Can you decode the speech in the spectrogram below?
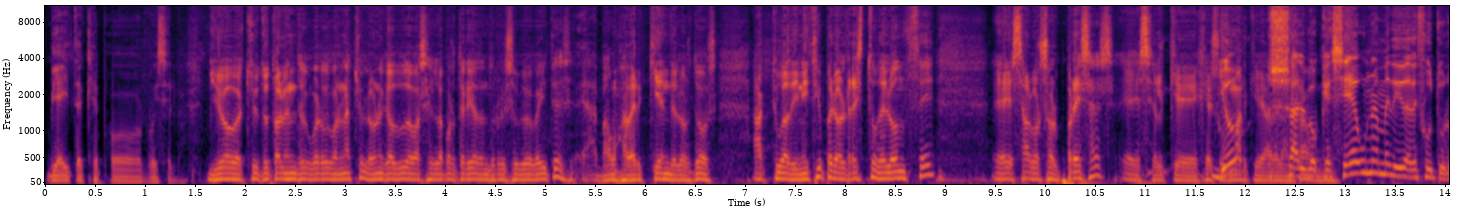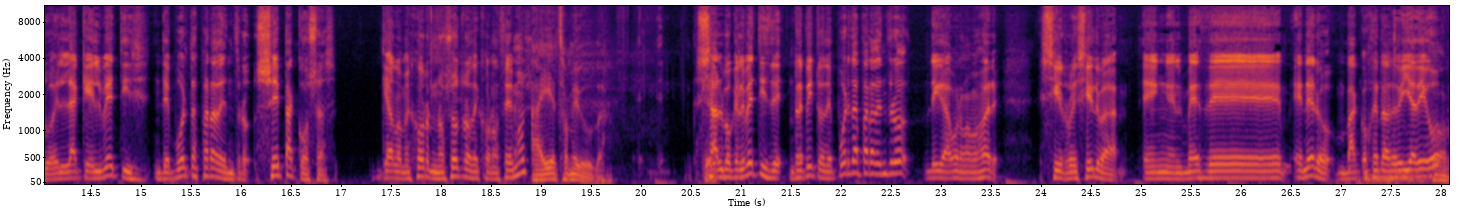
Vieites que por Ruiz Silva. Yo estoy totalmente de acuerdo con Nacho, la única duda va a ser la portería tanto Ruiz Silva y Vamos a ver quién de los dos actúa de inicio, pero el resto del 11, eh, salvo sorpresas, es el que Jesús Yo, salvo que sea una medida de futuro en la que el Betis de puertas para adentro sepa cosas que a lo mejor nosotros desconocemos. Ahí está mi duda. Salvo que el Betis, de, repito, de puertas para adentro, diga, bueno, vamos a ver, si Ruiz Silva en el mes de enero va a coger las de Villadiego,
